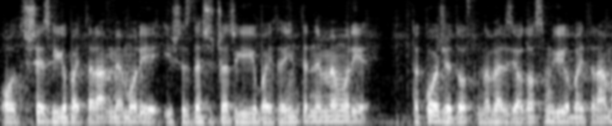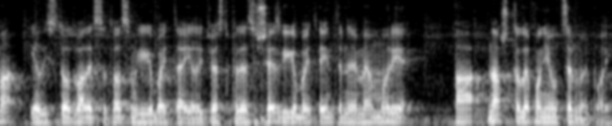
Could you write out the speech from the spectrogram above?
od 6 GB RAM memorije i 64 GB interne memorije. Također je dostupna verzija od 8 GB RAM ili 128 GB ili 256 GB interne memorije, a naš telefon je u crnoj boji.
